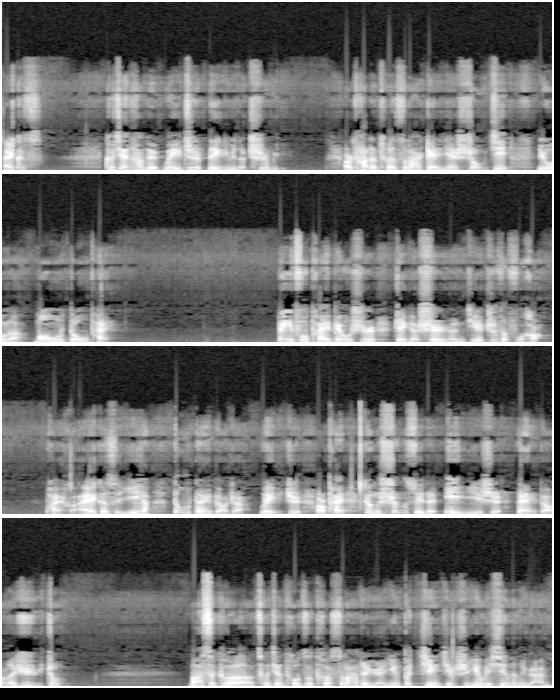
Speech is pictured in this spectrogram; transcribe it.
X，可见他对未知领域的痴迷。而他的特斯拉概念手机用了 Model 派。背负派标识这个世人皆知的符号，派和 X 一样，都代表着未知，而派更深邃的意义是代表了宇宙。马斯克曾经投资特斯拉的原因，不仅仅是因为新能源，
